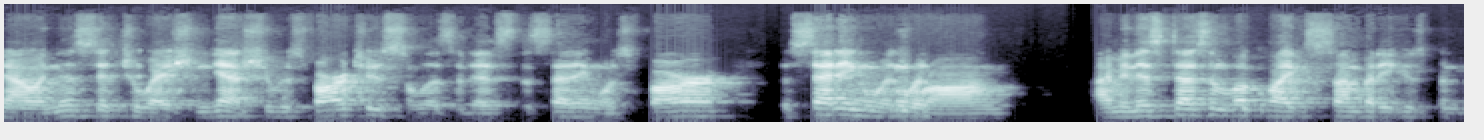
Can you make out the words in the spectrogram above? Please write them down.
know, in this situation, yeah, she was far too solicitous. The setting was far, the setting was wrong. I mean, this doesn't look like somebody who's been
